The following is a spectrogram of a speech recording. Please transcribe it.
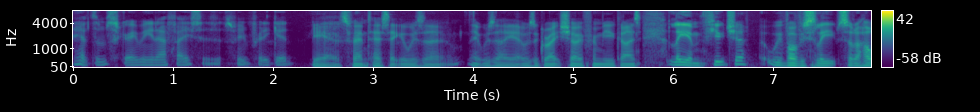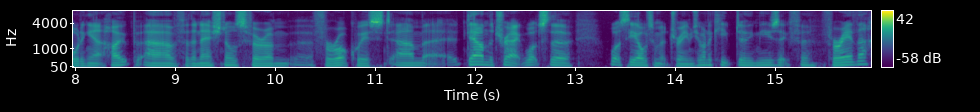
have them screaming in our faces. It's been pretty good. Yeah, it's fantastic. It was a it was a it was a great show from you guys. Liam, future. We've obviously sort of holding out hope uh, for the Nationals for um uh, for RockQuest. Um, uh, down the track, what's the what's the ultimate dream? Do you want to keep doing music for forever?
